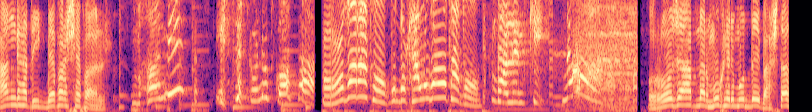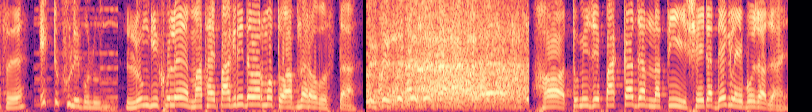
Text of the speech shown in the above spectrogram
সাংঘাতিক ব্যাপার স্যাপার। মানে? এটা কোনো কথা। রোজা রাখে কিন্তু খালি গায়ে থাকে। বলেন কি? না! রোজা আপনার মুখের মধ্যেই ভাসতাছে। একটু খুলে বলুন। লুঙ্গি খুলে মাথায় পাগড়ি দেওয়ার মতো আপনার অবস্থা। হ তুমি যে পাক্কা জান্নাতি সেটা দেখলেই বোঝা যায়।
